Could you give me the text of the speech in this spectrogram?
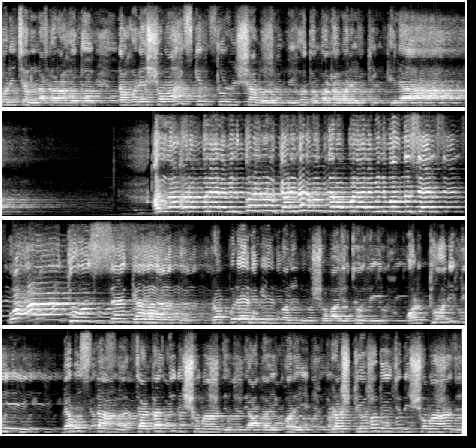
পরিচালনা করা হতো, তাহলে সমাজ কিন্তু স্বাবলম্বী হতো, কথা বলেন ঠিক কিনা? আল্লাহ রাব্বুল আলামিন কোরআনুল কারীমের মধ্যে আলামিন বলতেছেন, ওয়া আতুজ রব্বুল আলামিন বলেন, সমাজ যদি অর্থনৈতিক ব্যবস্থা, জাকাত যদি সমাজে যদি আদায় করে, রাষ্ট্রীয়ভাবে যদি সমাজে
